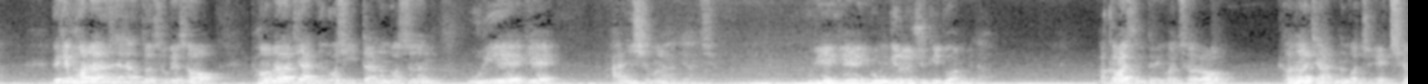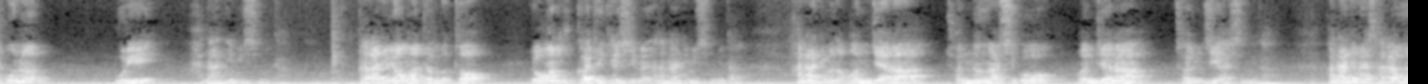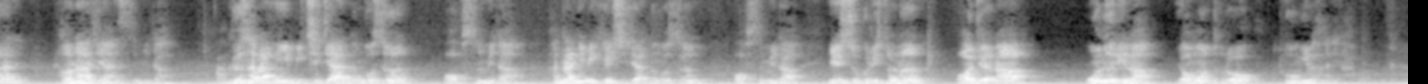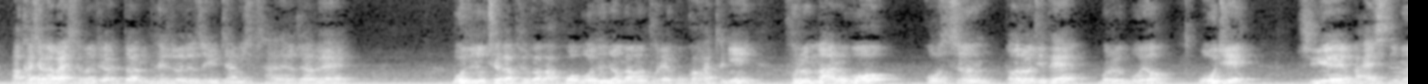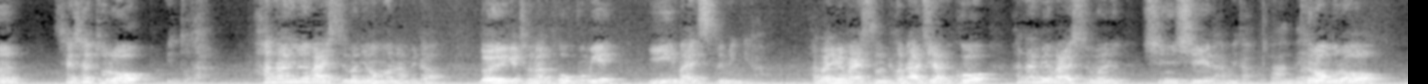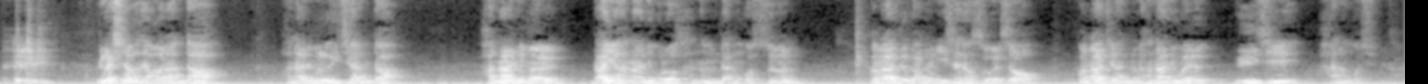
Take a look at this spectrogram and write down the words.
이렇게 변하는 세상들 속에서 변하지 않는 것이 있다는 것은 우리에게 안심을 하게 하죠. 우리에게 용기를 주기도 합니다. 아까 말씀드린 것처럼 변하지 않는 것 중에 최고는 우리 하나님이십니다. 하나님 영원 전부터 영원 후까지 계시는 하나님이십니다. 하나님은 언제나 전능하시고 언제나 전지하십니다. 하나님의 사랑은 변하지 않습니다. 그 사랑이 미치지 않는 곳은 없습니다. 하나님이 계시지 않는 곳은 없습니다. 예수 그리스도는 어제나 오늘이나 영원토록 동일하니라. 아까 제가 말씀을 드렸던 베드로전서 1장 24절에 모든 육체가 불과 같고 모든 영광은 불의 꽃과 같으니 풀은 마르고 꽃은 떨어지되 뭐를 뭐요? 오직 주의 말씀은 세세토록 있도다. 하나님의 말씀은 영원합니다. 너에게 전한 복음이 이 말씀이니라. 하나님의 말씀은 변하지 않고 하나님의 말씀은 신실합니다. 아멘. 그러므로 우리가 신앙생활을 한다. 하나님을 의지한다. 하나님을 나의 하나님으로 삼는다는 것은 변화되가는 이 세상 속에서 변하지 않는 하나님을 의지하는 것입니다.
